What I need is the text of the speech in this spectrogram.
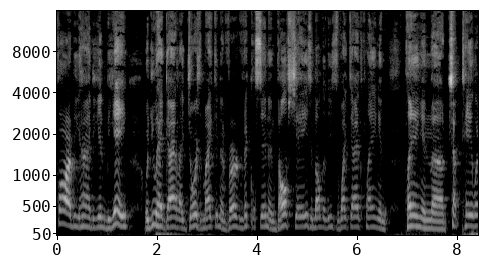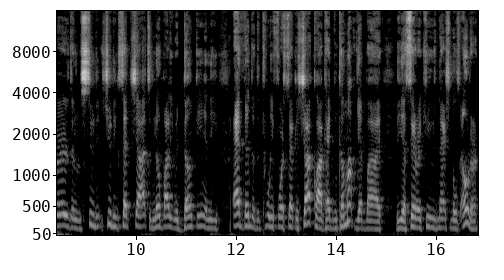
far behind the NBA, where you had guys like George Mikan and Vern Mikkelsen and Dolph Schayes and all of these white guys playing and playing in uh, Chuck Taylors and shooting, shooting set shots and nobody was dunking and the advent of the 24 second shot clock hadn't come up yet by the uh, Syracuse Nationals owner.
